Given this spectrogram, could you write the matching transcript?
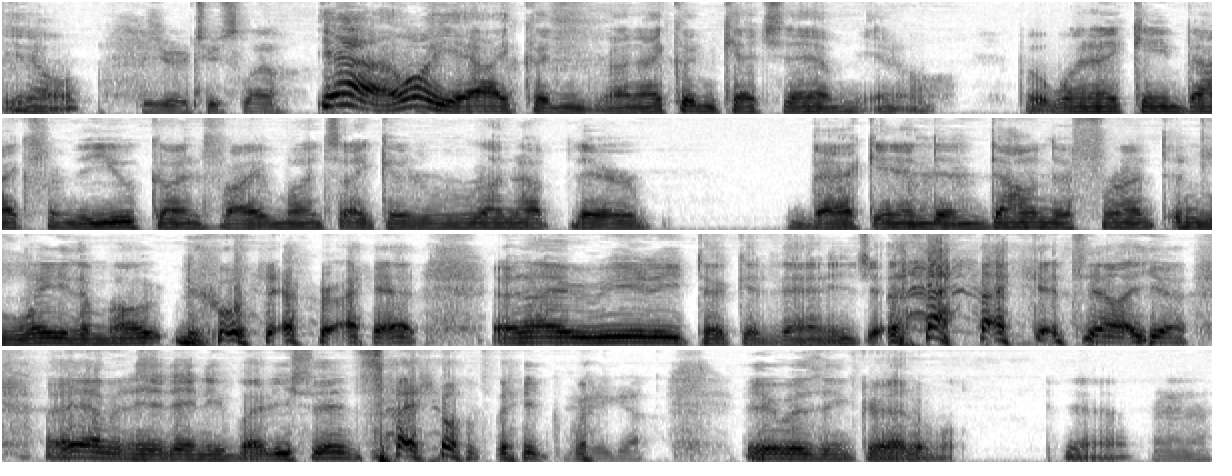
you know. Because you were too slow. Yeah, oh yeah, I couldn't run. I couldn't catch them, you know. But when I came back from the Yukon five months, I could run up their back end and down the front and lay them out, do whatever I had. And I really took advantage of that. I can tell you, I haven't hit anybody since, I don't think, There you go. it was incredible. Yeah. Right on.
